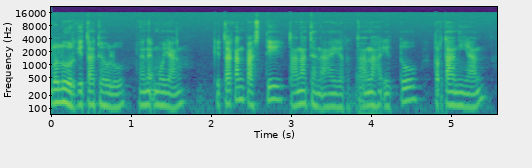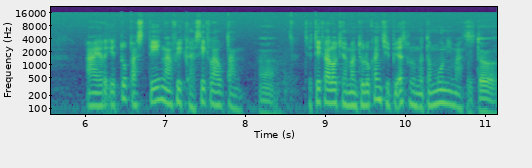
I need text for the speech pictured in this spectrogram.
leluhur kita dahulu, nenek moyang, kita kan pasti tanah dan air. Tanah itu pertanian, air itu pasti navigasi ke lautan. Jadi kalau zaman dulu kan GPS belum ketemu nih, Mas. betul.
